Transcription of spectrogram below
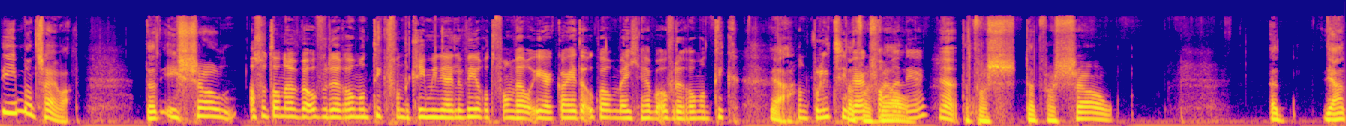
Niemand zei wat. Dat is zo'n... Als we het dan hebben over de romantiek van de criminele wereld van wel eer... kan je het ook wel een beetje hebben over de romantiek Ja, van het politiewerk was van wel, wel- eer? Ja. dat was, dat was zo... Het, ja,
